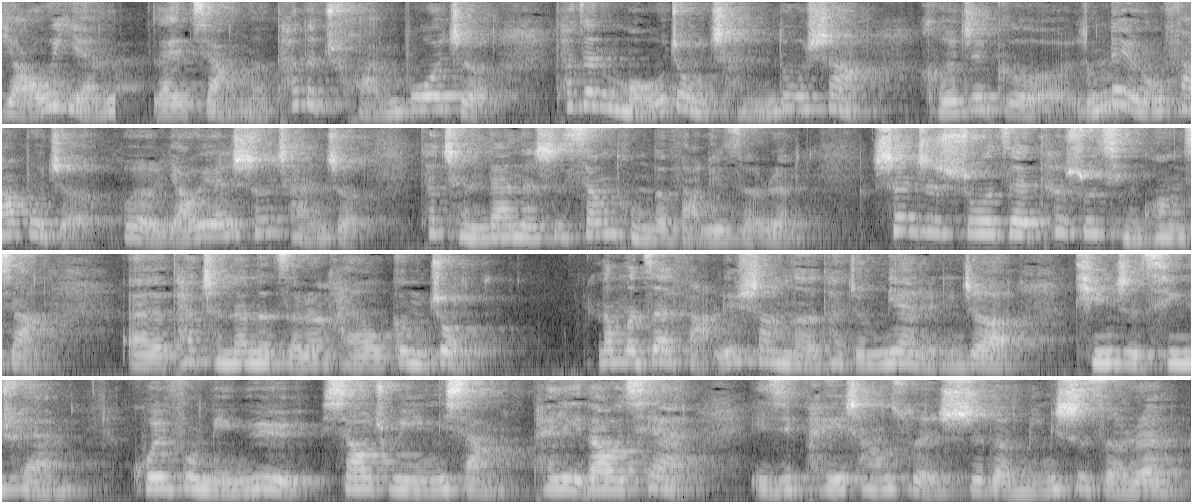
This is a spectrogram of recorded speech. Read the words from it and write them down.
谣言来讲呢，它的传播者，他在某种程度上和这个内容发布者或者谣言生产者，他承担的是相同的法律责任，甚至说在特殊情况下，呃，他承担的责任还要更重。那么在法律上呢，他就面临着停止侵权、恢复名誉、消除影响、赔礼道歉以及赔偿损失的民事责任，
